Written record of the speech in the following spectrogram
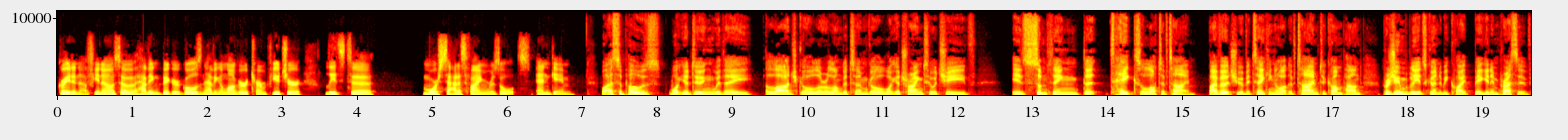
great enough. You know, so having bigger goals and having a longer term future leads to more satisfying results. End game. Well, I suppose what you're doing with a, a large goal or a longer term goal, what you're trying to achieve is something that takes a lot of time by virtue of it taking a lot of time to compound, presumably it's going to be quite big and impressive,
